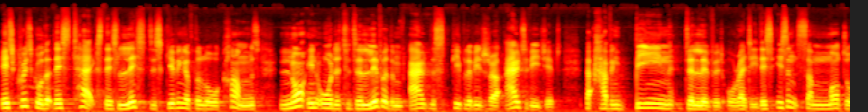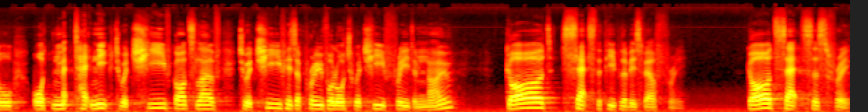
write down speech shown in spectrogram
It's critical that this text, this list, this giving of the law comes not in order to deliver them out, the people of Israel out of Egypt, but having been delivered already. This isn't some model or technique to achieve God's love, to achieve his approval, or to achieve freedom. No. God sets the people of Israel free. God sets us free.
